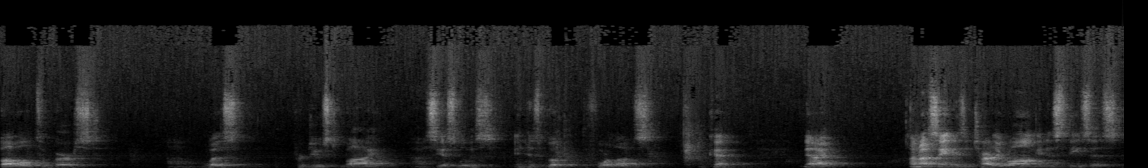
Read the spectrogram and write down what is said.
bubble to burst um, was produced by uh, C.S. Lewis in his book, The Four Loves. Okay? Now, I'm not saying he's entirely wrong in his thesis,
